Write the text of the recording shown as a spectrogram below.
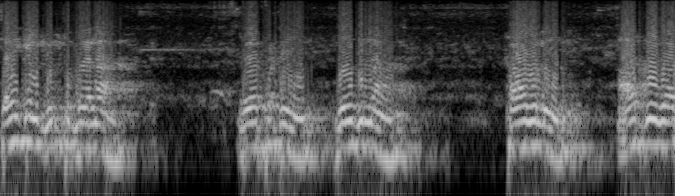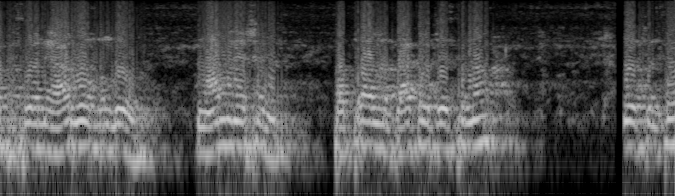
సైకిల్ గుర్తుపైన రేపటి రోజున కావలి ఆర్డీ ఆఫీసులోని ఆర్ఓ ముందు నామినేషన్ పత్రాలను దాఖలు చేస్తున్నాం. ఆలోచనతో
